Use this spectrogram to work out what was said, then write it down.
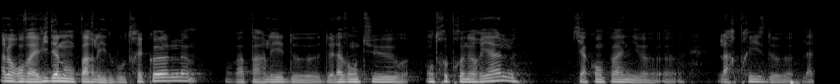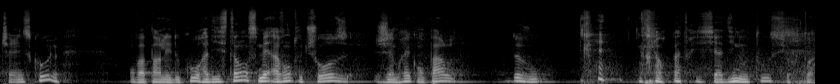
Alors on va évidemment parler de votre école, on va parler de, l'aventure entrepreneuriale qui accompagne euh, la reprise de la Challenge School. On va parler de cours à distance, mais avant toute chose, j'aimerais qu'on parle de vous. Alors Patricia, dis-nous tout sur toi.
